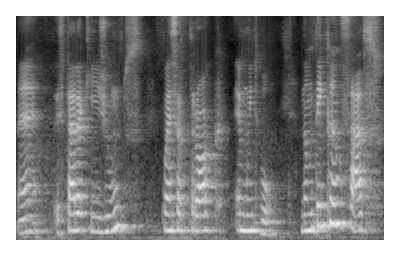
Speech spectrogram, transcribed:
né? Estar aqui juntos com essa troca é muito bom. Não tem cansaço,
